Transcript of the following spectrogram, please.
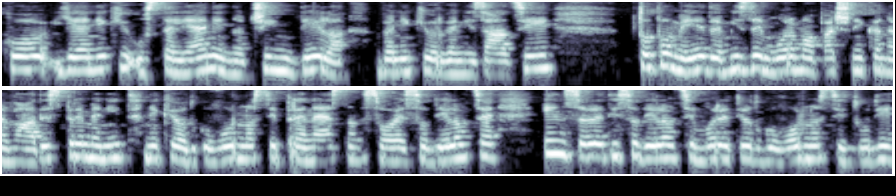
ko je neki ustaljeni način dela v neki organizaciji, To pomeni, da mi zdaj moramo pač neke navade spremeniti, neke odgovornosti prenesti na svoje sodelavce, in seveda ti sodelavci morajo te odgovornosti tudi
